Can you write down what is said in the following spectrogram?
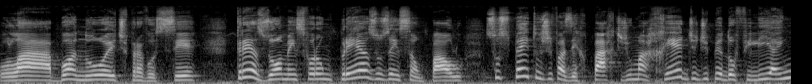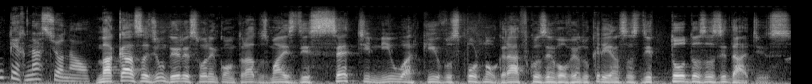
Olá, boa noite para você. Três homens foram presos em São Paulo, suspeitos de fazer parte de uma rede de pedofilia internacional. Na casa de um deles foram encontrados mais de 7 mil arquivos pornográficos envolvendo crianças de todas as idades.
